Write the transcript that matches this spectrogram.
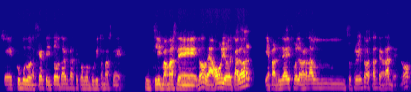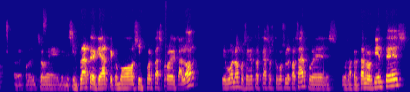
ese cúmulo de gente y todo también hace como un poquito más de un clima más de, ¿no? de agobio, de calor, y a partir de ahí fue la verdad un sufrimiento bastante grande, ¿no? Eh, por el hecho de, desinflarte, de quedarte como sin fuerzas por el calor, y bueno, pues en estos casos, como suele pasar, pues, pues apretar los dientes,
